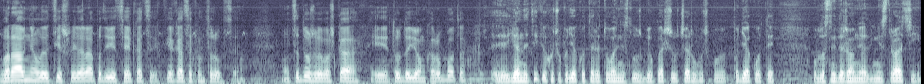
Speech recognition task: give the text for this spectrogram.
виравнювали ці швеллера, подивіться, яка це, яка це конструкція. Це дуже важка і трудойомка робота. Е, Я не тільки хочу подякувати рятувальній службі, в першу чергу хочу подякувати обласній державній адміністрації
